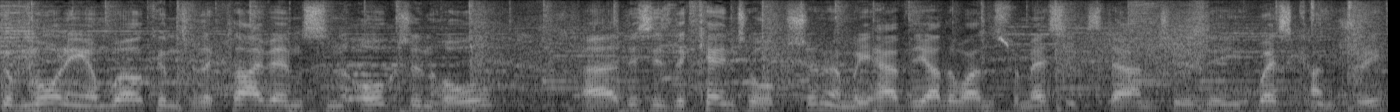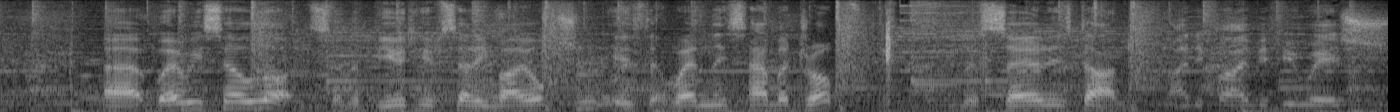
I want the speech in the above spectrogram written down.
Good morning and welcome to the Clive Emson Auction Hall. Uh, this is the Kent auction and we have the other ones from Essex down to the West Country uh, where we sell lots. And the beauty of selling by auction is that when this hammer drops, the sale is done. 95 if you wish,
